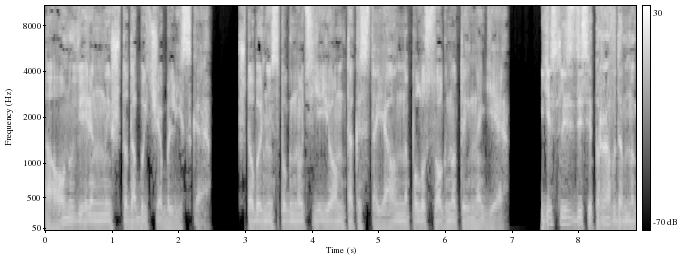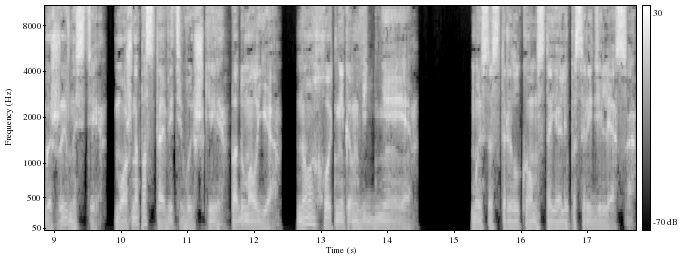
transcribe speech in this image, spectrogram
а он уверенный, что добыча близко. Чтобы не спугнуть ее, он так и стоял на полусогнутой ноге. «Если здесь и правда много живности, можно поставить вышки», — подумал я. «Но охотникам виднее». Мы со стрелком стояли посреди леса.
